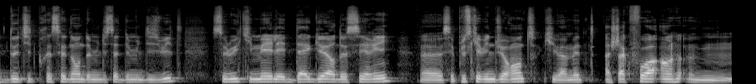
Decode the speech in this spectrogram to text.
deux titres précédents, 2017-2018, celui qui met les daggers de série, euh, c'est plus Kevin Durant qui va mettre à chaque fois un, euh,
